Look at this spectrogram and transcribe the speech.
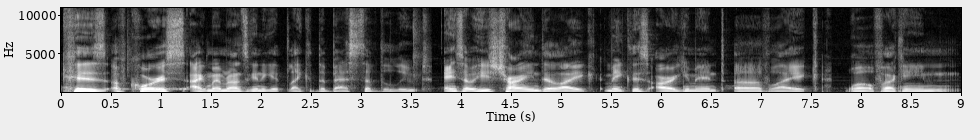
because of course agamemnon's gonna get like the best of the loot and so he's trying to like make this argument of like well, fucking,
